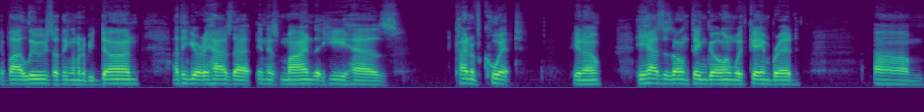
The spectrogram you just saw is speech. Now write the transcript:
if I lose, I think I'm going to be done. I think he already has that in his mind that he has kind of quit. You know, he has his own thing going with Gamebred. Um,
